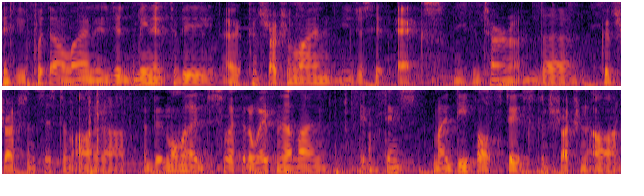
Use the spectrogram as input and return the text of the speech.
If you put down a line and you didn't mean it to be a construction line, you just hit X. You can turn the construction system on and off. And the moment I selected away from that line, it thinks my default state is construction on.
